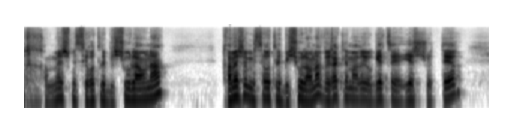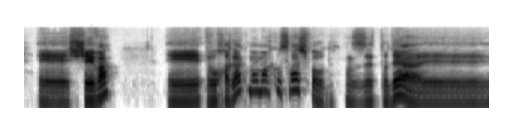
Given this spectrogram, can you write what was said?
חמש מסירות לבישול העונה, חמש מסירות לבישול העונה, ורק למריו גצה יש יותר, אה, שבע, אה, והוא חגג כמו מרקוס רשפורד, אז אתה יודע, אה,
